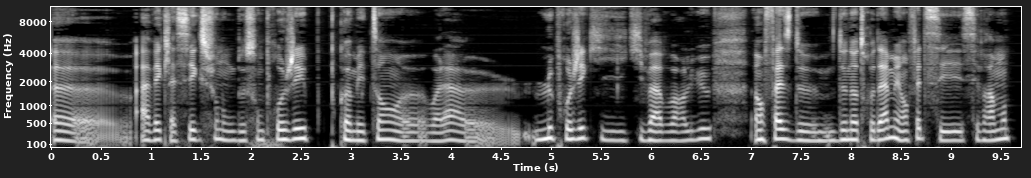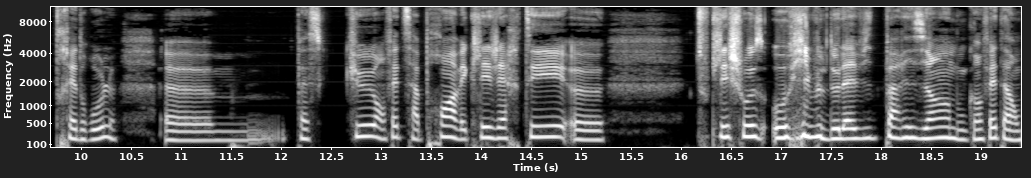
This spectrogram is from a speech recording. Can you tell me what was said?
avec la sélection donc de son projet comme étant euh, voilà euh, le projet qui, qui va avoir lieu en face de, de Notre-Dame. Et en fait c'est c'est vraiment très drôle euh, parce que en fait ça prend avec légèreté toutes les choses horribles de la vie de Parisien. Donc en fait, en,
